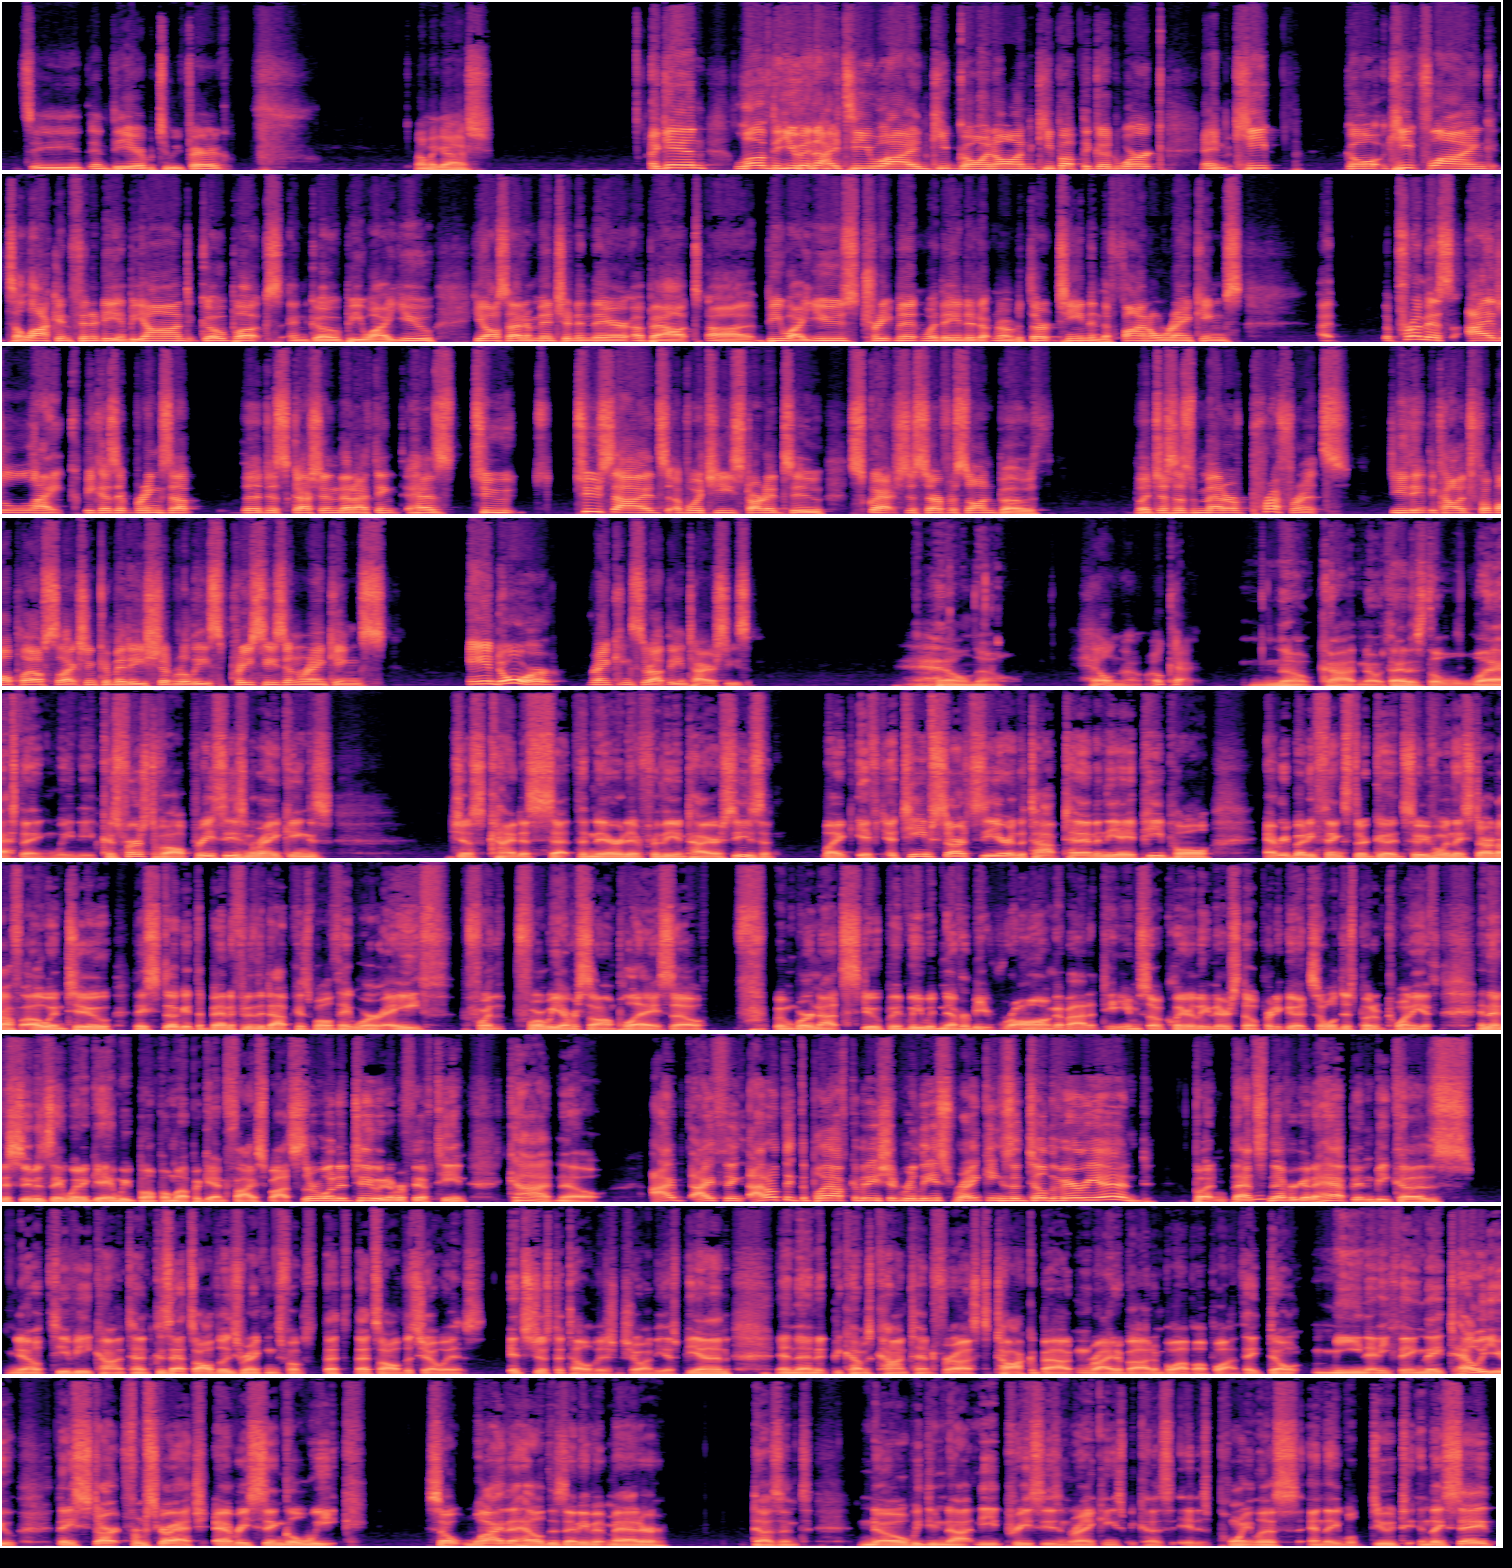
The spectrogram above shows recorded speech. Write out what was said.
Let's see, in the year, but to be fair, oh my gosh. Again, love the UNITY and keep going on. Keep up the good work and keep Go keep flying to Lock Infinity and beyond. Go Bucks and go BYU. He also had a mention in there about uh, BYU's treatment when they ended up number 13 in the final rankings. I, the premise I like because it brings up the discussion that I think has two two sides of which he started to scratch the surface on both. But just as a matter of preference, do you think the college football playoff selection committee should release preseason rankings and or rankings throughout the entire season? Hell no. Hell no. Okay. No, God, no. That is the last thing we need. Because, first of all, preseason rankings just kind of set the narrative for the entire season. Like, if a team starts the year in the top 10 in the AP poll, everybody thinks they're good. So, even when they start off 0 and 2, they still get the benefit of the doubt because, well, they were eighth before, before we ever saw them play. So, when we're not stupid, we would never be wrong about a team. So clearly they're still pretty good. So we'll just put them 20th. And then as soon as they win a game, we bump them up again five spots. They're one and two, number 15. God, no. I I think I don't think the playoff committee should release rankings until the very end. But mm-hmm. that's never going to happen because you know TV content because that's all these rankings, folks. That's that's all the show is. It's just a television show on ESPN, and then it becomes content for us to talk about and write about and blah blah blah. They don't mean anything. They tell you they start from scratch every single week. So why the hell does any of it matter? Doesn't. No, we do not need preseason rankings because it is pointless, and they will do. To, and they say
